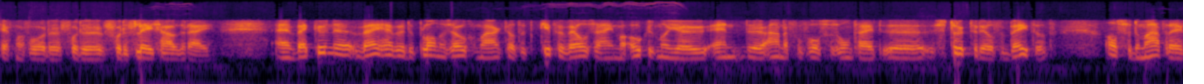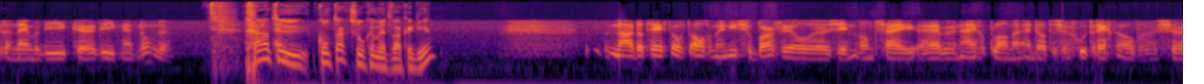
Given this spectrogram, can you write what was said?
zeg maar voor de, voor, de, voor de vleeshouderij. En wij, kunnen, wij hebben de plannen zo gemaakt dat het kippenwelzijn, maar ook het milieu en de aandacht voor volksgezondheid uh, structureel verbetert. Als we de maatregelen nemen die ik, uh, die ik net noemde. Gaat u en... contact zoeken met Wakkerdier? Nou, dat heeft over het algemeen niet zo bar veel uh, zin, want zij hebben hun eigen plannen en dat is een goed recht overigens. Uh, uh,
